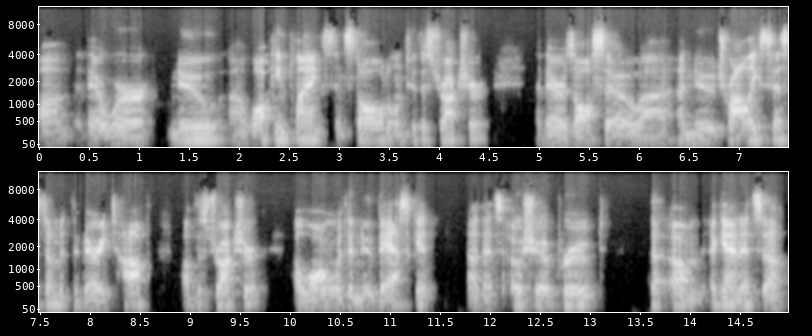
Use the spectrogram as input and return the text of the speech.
Um, there were new uh, walking planks installed onto the structure. There is also uh, a new trolley system at the very top of the structure, along with a new basket uh, that's OSHA approved. The- um, again, it's a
